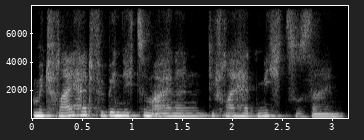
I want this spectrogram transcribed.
mit Freiheit verbinde ich zum einen die Freiheit, mich zu sein.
